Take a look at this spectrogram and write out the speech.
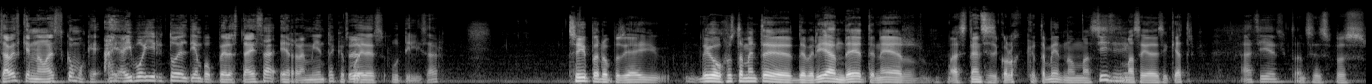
sabes que no es como que, ay, ahí voy a ir todo el tiempo, pero está esa herramienta que Sí. puedes utilizar. Sí, pero pues ya hay, digo, justamente deberían de tener asistencia psicológica también, no más, Sí, sí, sí. más allá de psiquiátrica. Así es. Entonces, pues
